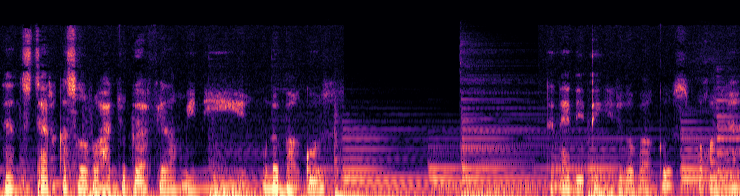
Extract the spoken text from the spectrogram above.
Dan secara keseluruhan juga film ini udah bagus. Dan editingnya juga bagus pokoknya.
